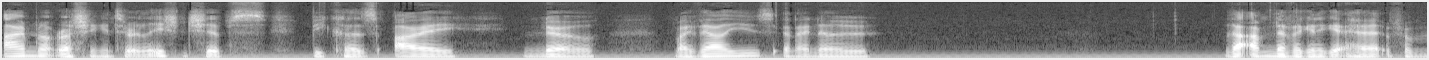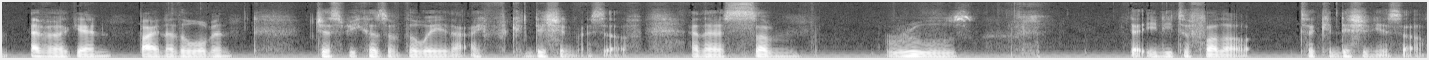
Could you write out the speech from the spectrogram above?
I'm not rushing into relationships because I know my values and I know that I'm never going to get hurt from ever again by another woman just because of the way that I've conditioned myself. And there are some rules that you need to follow to condition yourself.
